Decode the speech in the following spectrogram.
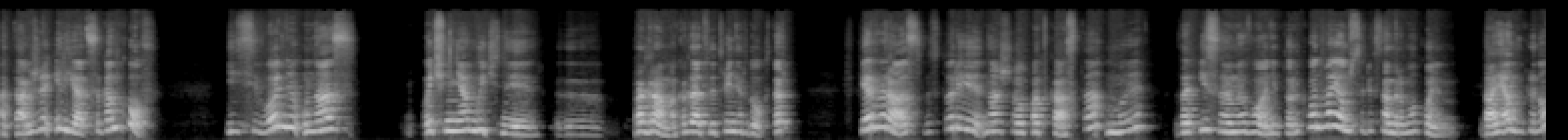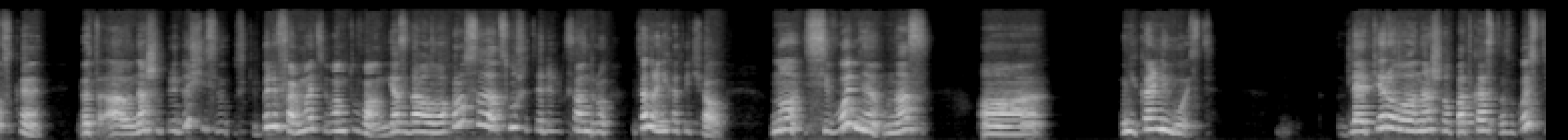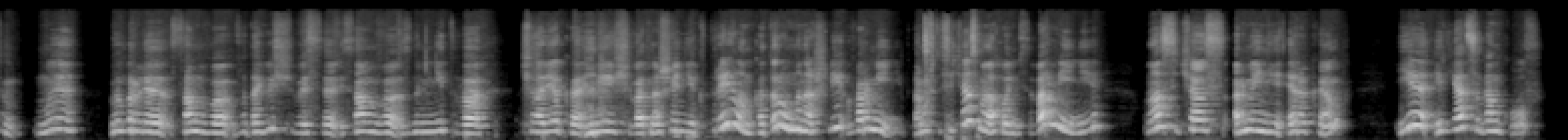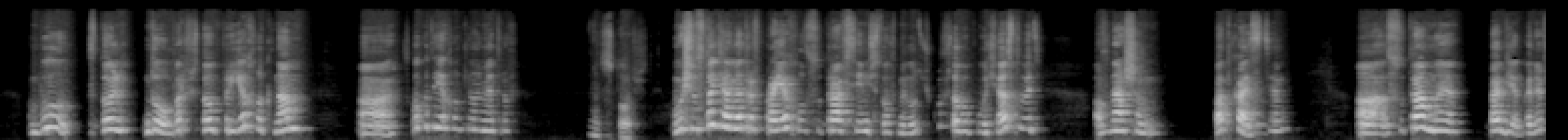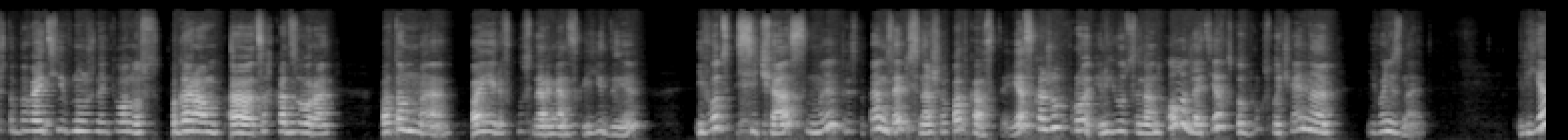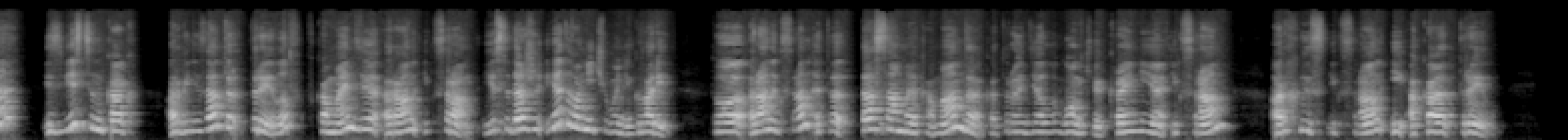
а также Илья Цыганков. И сегодня у нас очень необычная э, программа «Когда твой тренер-доктор». В первый раз в истории нашего подкаста мы записываем его не только вдвоем с Александром Лукониным. Да, я Букриновская. И вот а, наши предыдущие выпуски были в формате one-to-one. Я задавала вопросы от слушателя Александру, Александр на них отвечал. Но сегодня у нас а, уникальный гость. Для первого нашего подкаста с гостем мы выбрали самого выдающегося и самого знаменитого человека, имеющего отношение к трейлам, которого мы нашли в Армении. Потому что сейчас мы находимся в Армении. У нас сейчас Армения Эра Кэмп. И Илья Цыганков был столь добр, что приехал к нам... А, сколько ты ехал километров? Ну, 100. В общем, 100 километров проехал с утра в 7 часов минуточку, чтобы поучаствовать в нашем подкасте. А, с утра мы побегали, чтобы войти в нужный тонус по горам а, Цахкадзора. Потом мы поели вкусной армянской еды. И вот сейчас мы приступаем к записи нашего подкаста. Я скажу про Илью Цыганкова для тех, кто вдруг случайно его не знает. Илья известен как организатор трейлов в команде Run X Run. Если даже это вам ничего не говорит, то Run X Run – это та самая команда, которая делала гонки Crimea X Run, Архыз X Run и АК Trail.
